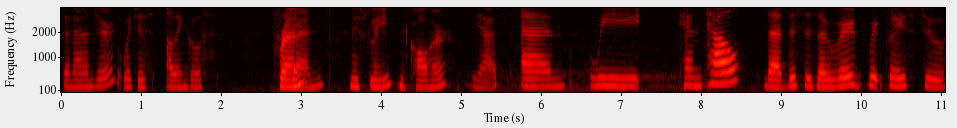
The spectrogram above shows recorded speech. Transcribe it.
the manager, which is Alingo's Friend, friend. Miss Lee, we call her. Yes, and we can tell that this is a very great place to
